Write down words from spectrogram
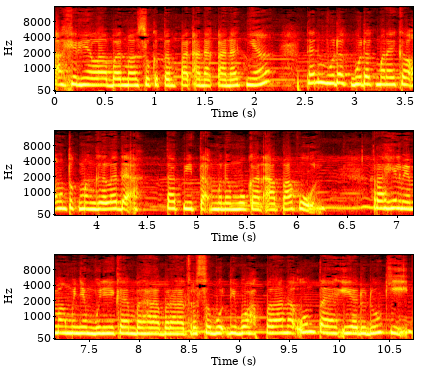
Akhirnya Laban masuk ke tempat anak-anaknya dan budak-budak mereka untuk menggeledah, tapi tak menemukan apa pun. Rahil memang menyembunyikan berhala-berhala tersebut di bawah pelana unta yang ia duduki.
